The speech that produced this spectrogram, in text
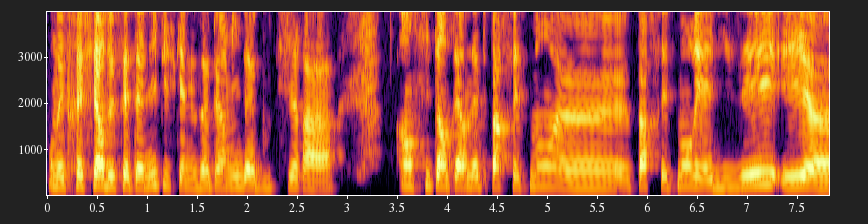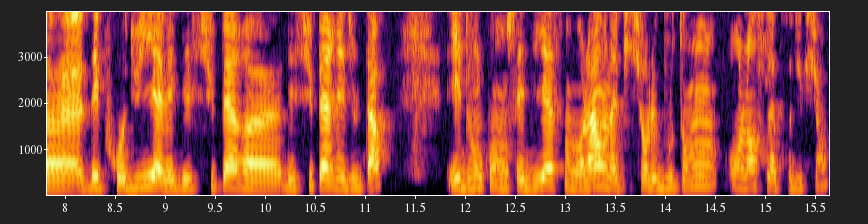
on est très fiers de cette année puisqu'elle nous a permis d'aboutir à un site internet parfaitement, parfaitement réalisé et des produits avec des super, des super résultats. Et donc, on s'est dit à ce moment-là, on appuie sur le bouton, on lance la production.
